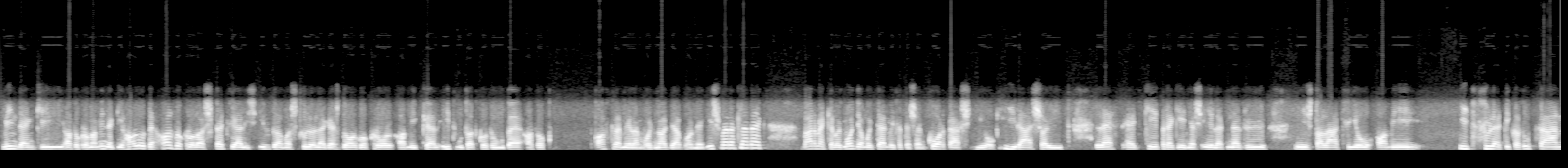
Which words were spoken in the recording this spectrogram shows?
mindenki, azokról már mindenki hallott, de azokról a speciális, izgalmas, különleges dolgokról, amikkel itt mutatkozunk be, azok azt remélem, hogy nagyjából még ismeretlenek, bár meg kell, hogy mondjam, hogy természetesen kortárs írók írásait, lesz egy képregényes életnevű installáció, ami itt születik az utcán,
